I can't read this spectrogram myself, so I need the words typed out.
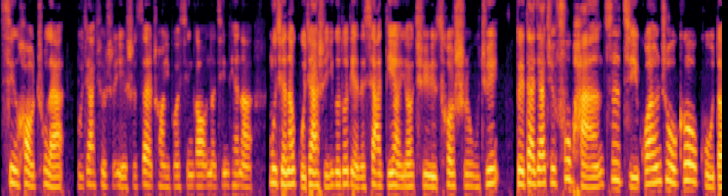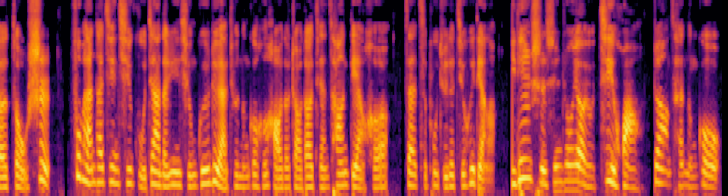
信号出来。股价确实也是再创一波新高。那今天呢，目前呢股价是一个多点的下跌，要去测试五均。所以大家去复盘自己关注个股的走势，复盘它近期股价的运行规律啊，就能够很好的找到减仓点和再次布局的机会点了。一定是心中要有计划，这样才能够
